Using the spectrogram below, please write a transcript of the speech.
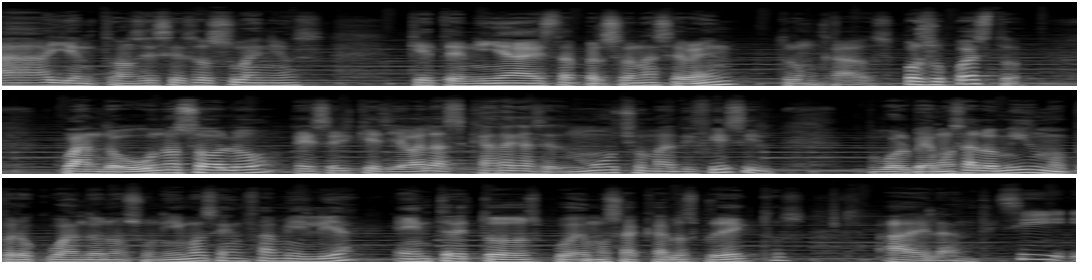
Ah, y entonces esos sueños que tenía esta persona se ven truncados. Por supuesto, cuando uno solo es el que lleva las cargas es mucho más difícil, volvemos a lo mismo, pero cuando nos unimos en familia, entre todos podemos sacar los proyectos adelante. Sí,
